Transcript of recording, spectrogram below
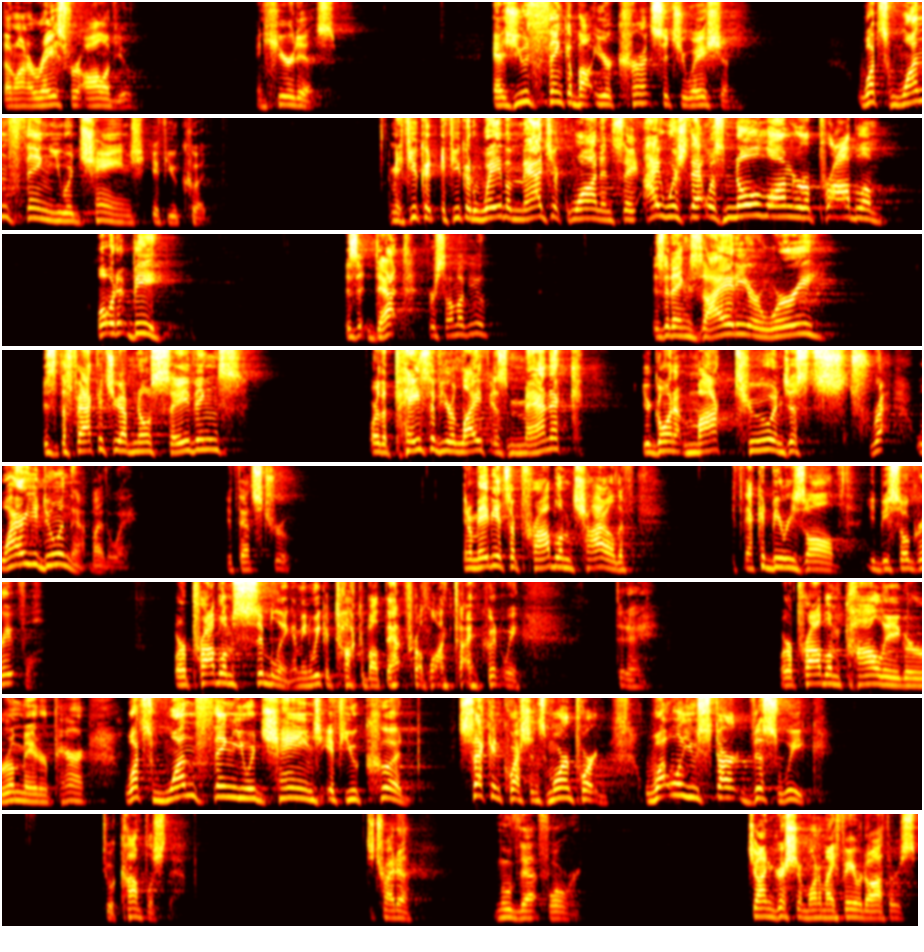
that I want to raise for all of you. And here it is. As you think about your current situation, what's one thing you would change if you could? I mean, if you could, if you could wave a magic wand and say, I wish that was no longer a problem, what would it be? Is it debt for some of you? Is it anxiety or worry? Is it the fact that you have no savings? Or the pace of your life is manic? You're going at Mach 2 and just. Why are you doing that, by the way, if that's true? You know, maybe it's a problem child. If, if that could be resolved, you'd be so grateful. Or a problem sibling. I mean, we could talk about that for a long time, couldn't we, today? Or a problem colleague or roommate or parent. What's one thing you would change if you could? Second question is more important. What will you start this week to accomplish that? To try to move that forward. John Grisham, one of my favorite authors,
